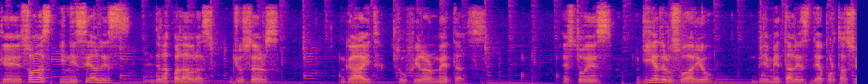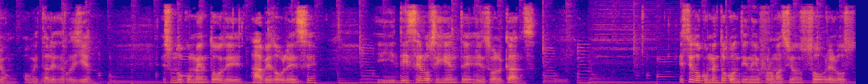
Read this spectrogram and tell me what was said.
que son las iniciales de las palabras Users Guide to Filler Metals. Esto es Guía del usuario de metales de aportación o metales de relleno. Es un documento de AWS y dice lo siguiente en su alcance. Este documento contiene información sobre los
